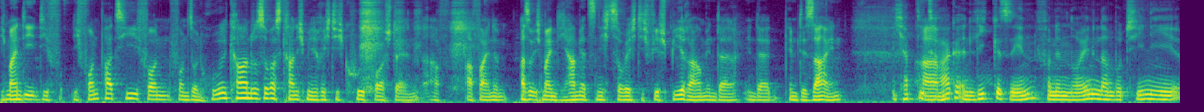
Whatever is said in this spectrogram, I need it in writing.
Ich meine, die, die, die Frontpartie von, von so einem Hurrikan oder sowas kann ich mir richtig cool vorstellen. Auf, auf einem, also ich meine, die haben jetzt nicht so richtig viel Spielraum in der, in der, im Design. Ich habe die Ähm. Tage ein Leak gesehen von dem neuen Lamborghini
